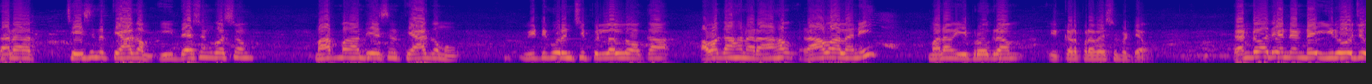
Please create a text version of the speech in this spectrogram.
తన చేసిన త్యాగం ఈ దేశం కోసం మహాత్మా గాంధీ చేసిన త్యాగము వీటి గురించి పిల్లల్లో ఒక అవగాహన రాహ రావాలని మనం ఈ ప్రోగ్రాం ఇక్కడ ప్రవేశపెట్టాము రెండవది ఏంటంటే ఈరోజు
